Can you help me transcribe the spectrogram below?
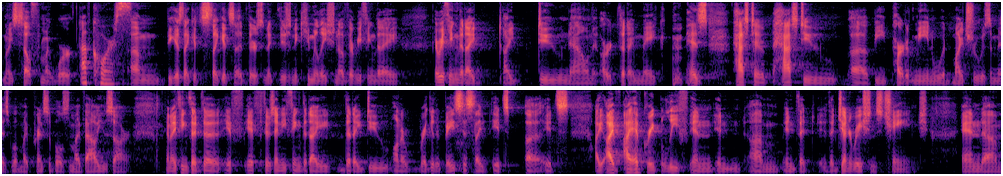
myself from my work Of course. um, because like it's like it's a there's an there's an accumulation of everything that I everything that I I do now and the art that I make has has to has to uh, be part of me and what my truism is, what my principles and my values are. And I think that the, if if there's anything that I that I do on a regular basis, I, it's uh, it's I, I've, I have great belief in in um, in that that generations change, and um,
